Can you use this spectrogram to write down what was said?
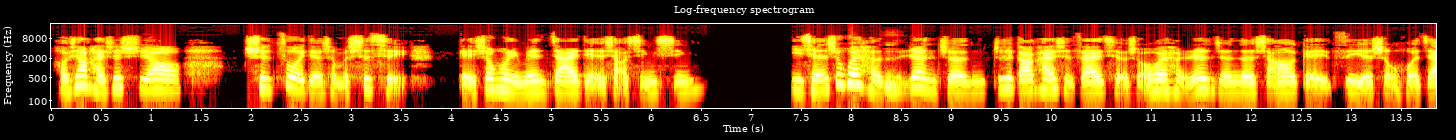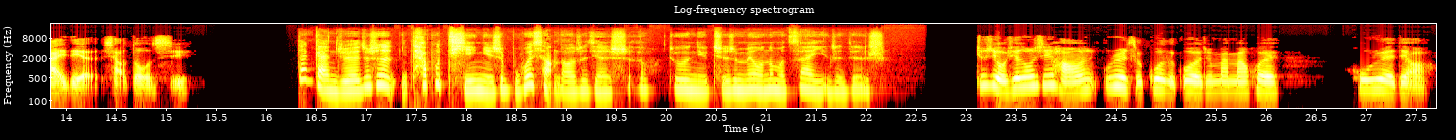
好像还是需要。去做一点什么事情，给生活里面加一点小星星。以前是会很认真，就是刚开始在一起的时候会很认真的想要给自己的生活加一点小东西。但感觉就是他不提，你是不会想到这件事的，就是你其实没有那么在意这件事。就是有些东西好像日子过着过着就慢慢会忽略掉。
